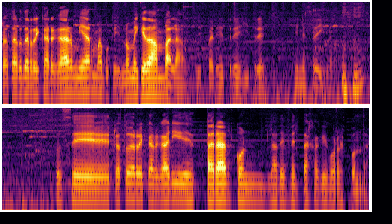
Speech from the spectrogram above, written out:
tratar de recargar mi arma porque no me quedaban balas. Disparé 3 y 3. Tiene 6, ¿no? Entonces, trato de recargar y disparar con la desventaja que corresponda.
